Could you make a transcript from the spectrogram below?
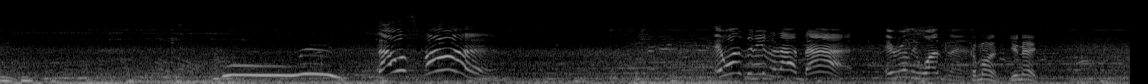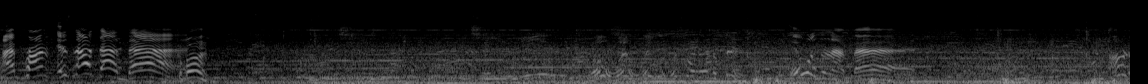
That Come on, you next. I promise, It's not that bad. Come on. Whoa, whoa, wait, what's going on up there? It wasn't that bad. I don't,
